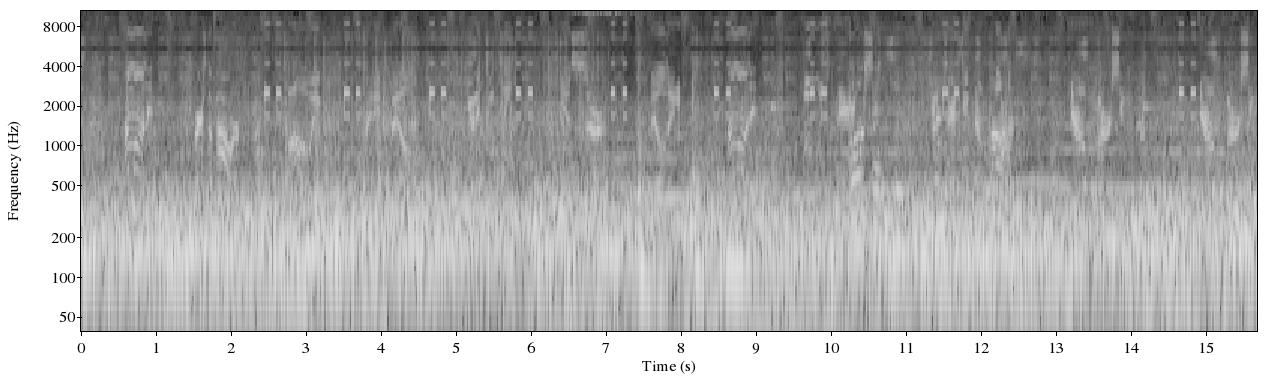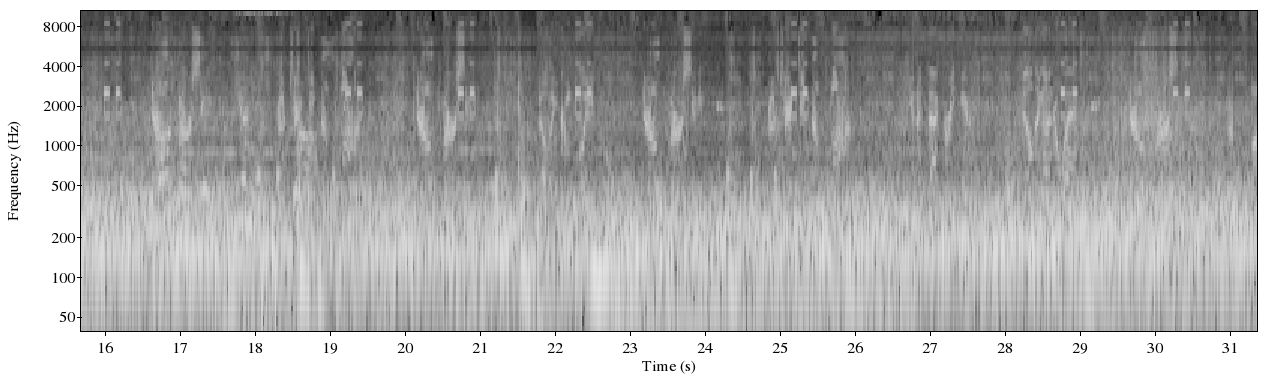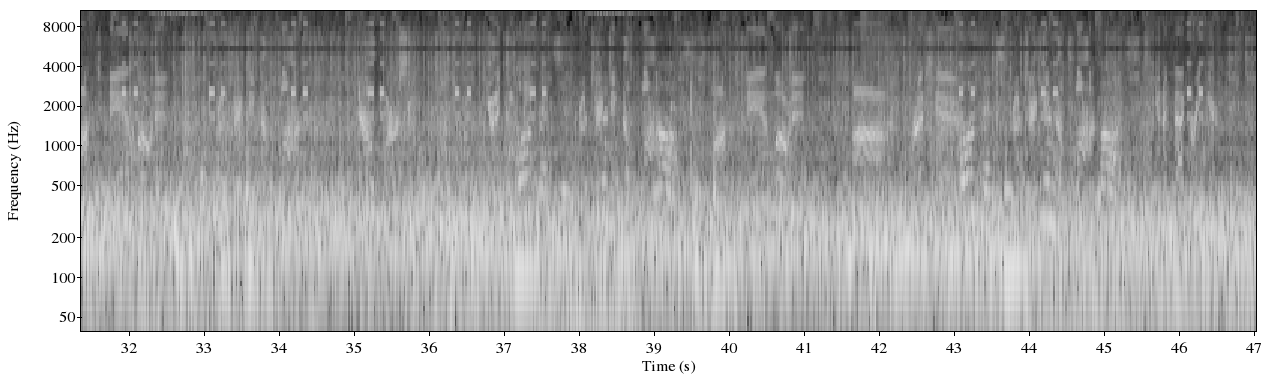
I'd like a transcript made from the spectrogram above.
I'm on it. Where's the power? Following. Ready to build. Next? Offensive Protecting the flock. No mercy. No mercy. No mercy. Unit Protecting the flock. No mercy. Building complete. No mercy. Protecting the flock. Unit factory here. Building underway. Factory here.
